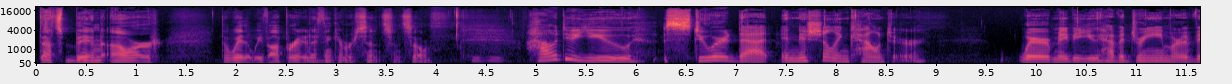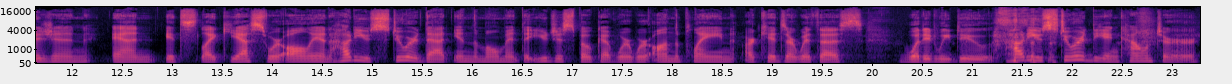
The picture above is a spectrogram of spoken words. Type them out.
that's been our the way that we've operated. I think ever since. And so. How do you steward that initial encounter where maybe you have a dream or a vision and it's like, yes, we're all in? How do you steward that in the moment that you just spoke of where we're on the plane, our kids are with us? What did we do? How do you steward the encounter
